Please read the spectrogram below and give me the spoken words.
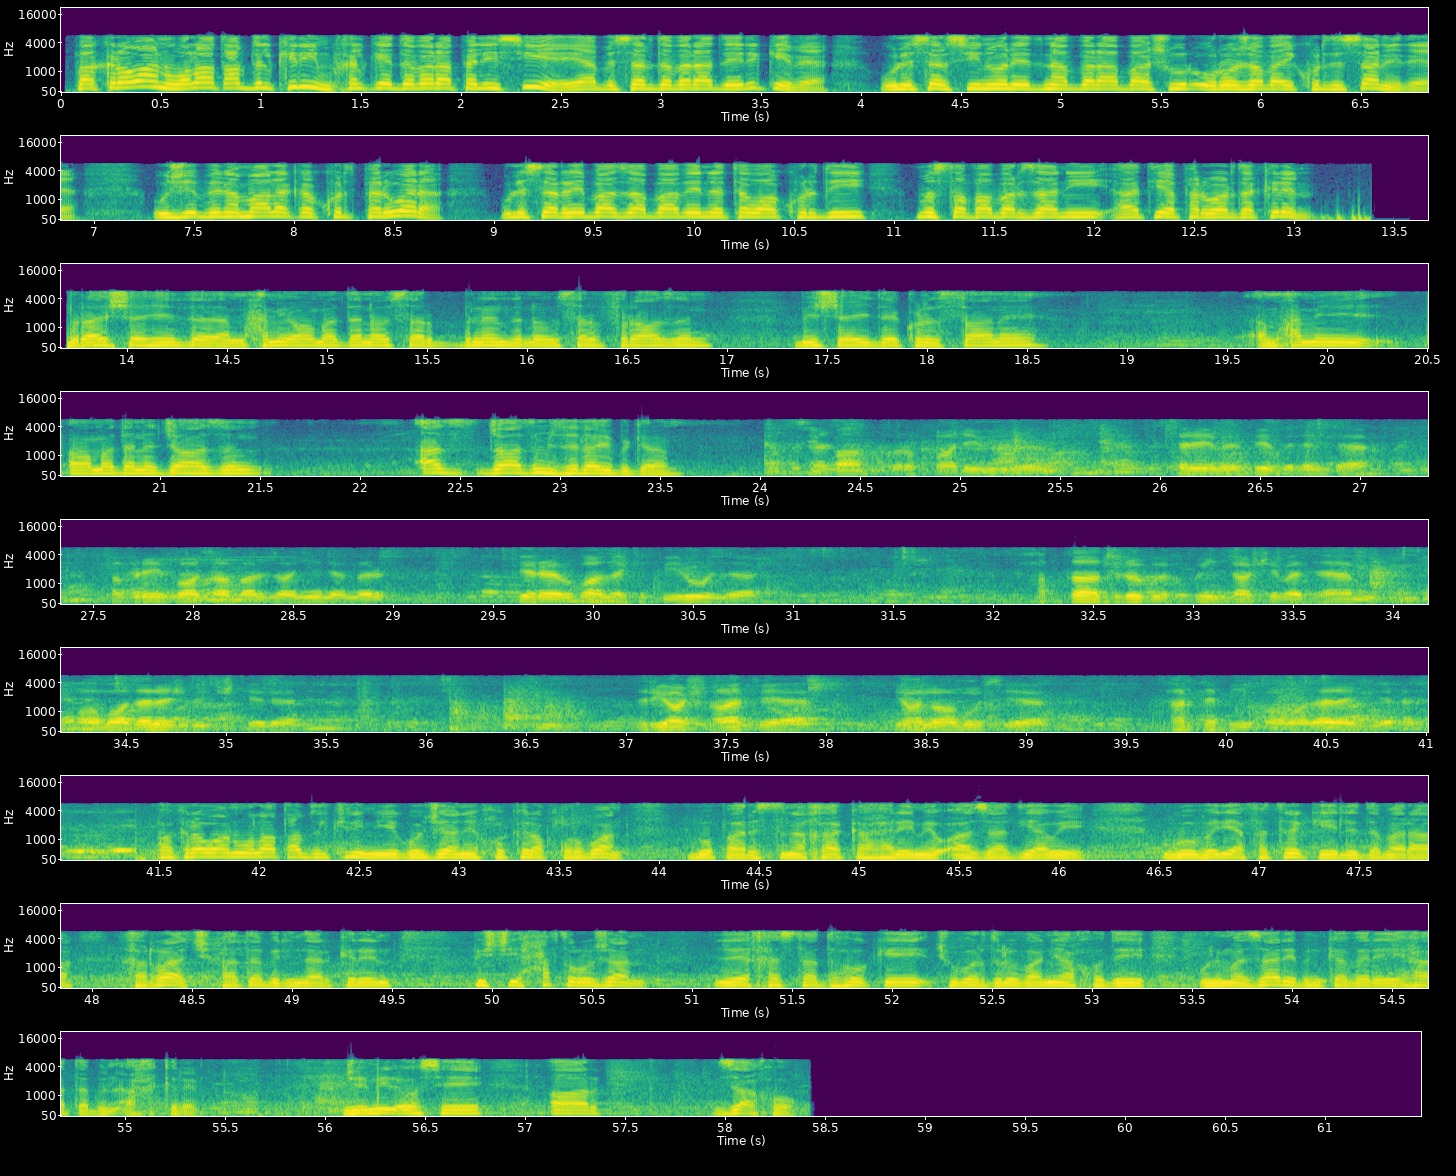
پاکروان وڵات عبدکریم خەکێ دەبرا پلیسیە یا بەسەر دەبرا دەیرکێوێ و لەسەر سینۆلێ دنابرا باشوور و ڕۆژەوای کوردستانی دەیە وژێ بنەمالەکە کوردپەروەرە و لەسەر ڕێبازا باوێنەتەوە کوردی مستەفا بەرزانی هاتیە پەروەردەکردن برای شەهید محەمی ئۆمەدەنەوە سەر بلندن و سەر فرازن بیشەهیدە کوردستانی ام همه آمدن جازم از جازم جلوی بگیرم سیبان کرفالی ویدیم سری من پی بلنده ابری بازا مرزانی نمر تیره بازا که پیروزه حتی درو اخوین خوین داشته بد هم آمادنش بکشتیره ریاش حرفیه یا ناموسیه هەردەبی ئەوەدارە پاکراوان وڵات عبدکرمی گۆجانی خۆکرە قوربان بۆ پارستنەخا کە هەرێمی و ئازادیاوی گۆبەریا فترەکەی لە دەبارە خەڕاج هاتە بریندارکردن پشتی هەفت ڕۆژان لێ خستا دهۆکێ چوبەردلووانیا خودی ولمەزاری بنکەڤەرەی هاتە بن ئەخکردن. جمیل ئۆسێ ئارک زاخۆ.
